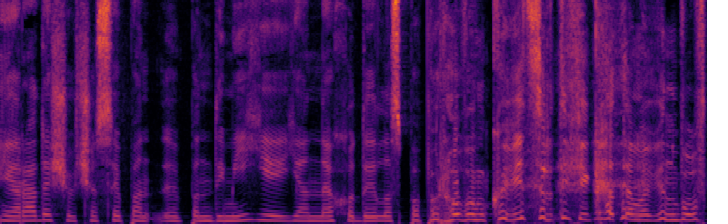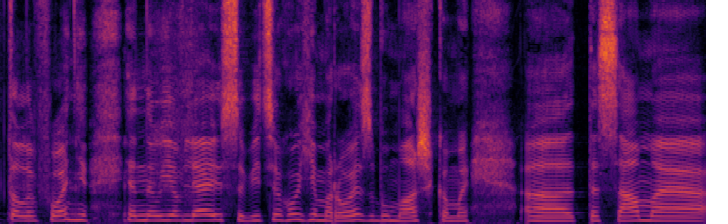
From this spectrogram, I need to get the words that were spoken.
Я рада, що в часи е, пандемії я не ходила з паперовим ковід-сертифікатом, він був в телефоні. Я не уявляю собі цього геморою з бумажками. Е, те саме е,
